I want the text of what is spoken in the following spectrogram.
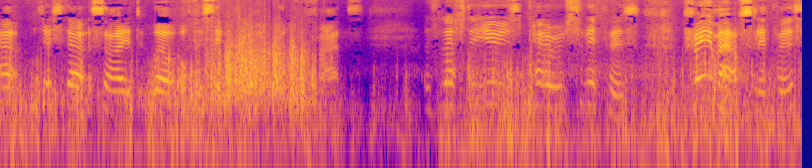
out, just outside well opposite block flats has left a used pair of slippers female slippers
